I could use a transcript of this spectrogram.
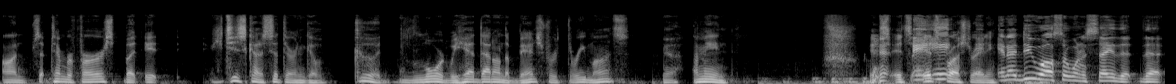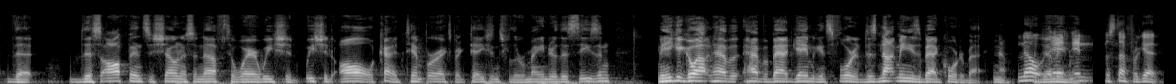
on September 1st, but it you just got to sit there and go, good Lord, we had that on the bench for three months. yeah. I mean, it's it's And- it's and- frustrating. And I do also want to say that that that this offense has shown us enough to where we should we should all kind of temper our expectations for the remainder of this season. I mean, he could go out and have a, have a bad game against Florida. Does not mean he's a bad quarterback. No. No, I and, mean- and let's not forget,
